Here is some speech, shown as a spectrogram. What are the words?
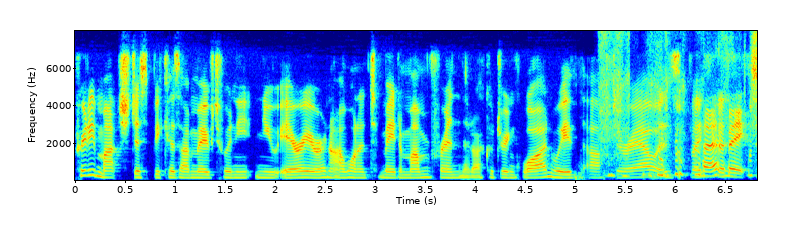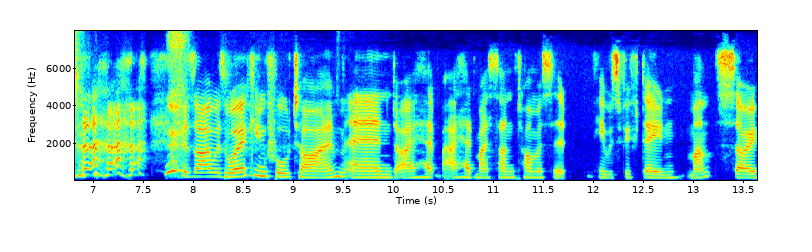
pretty much just because I moved to a new area and I wanted to meet a mum friend that I could drink wine with after hours. Perfect. Because I was working full time and I had I had my son Thomas at he was 15 months. So,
